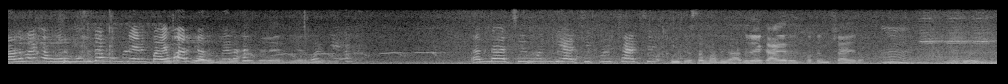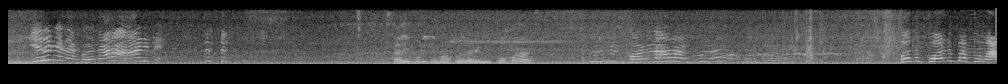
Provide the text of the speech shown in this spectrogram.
அவ்வளவுதான் நான் ஒரு முங்கு தான் முங்குனேன் எனக்கு பயமா இருக்கு அதுக்கு மேல. வந்தாச்சு முங்கியாச்சு குளிச்சாச்சு. போய் ட்ரெஸ்ஸை மாற்றுங்க அதுவே காயறதுக்கு பத்து நிமிஷம் ஆயிரும். இருங்க நான் கொஞ்ச நேரம் ஆடுவேன். சளி பிடிக்குமா அப்போதான் இறங்கி போமா கொஞ்ச நேரம் இப்பதான் வந்திருக்கேன். போதும் போதும் பாப்பு வா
